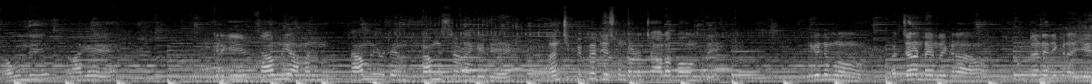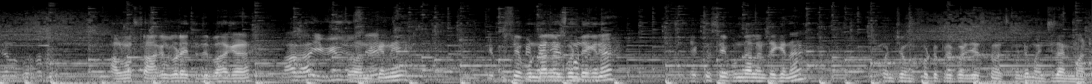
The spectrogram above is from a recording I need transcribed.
బాగుంది. అలాగే ఇక్కడికి ఫ్యామిలీ మనం ఫ్యామిలీ టైం ఫ్యామిలీస్ రావడానికి అయితే లంచ్ ప్రిపేర్ చేసుకుంటాం చాలా బాగుంటుంది. ఎందుకంటే మనం మధ్యాహ్నం టైంలో ఇక్కడ ఫుడ్ అనేది ఇక్కడ ఏరియాలో దొరకదు. ఆల్మోస్ట్ ఆకలి కూడా అవుతుంది బాగా. బాగా ఈ వ్యూ అందుకని ఎక్కువసేపు ఉండాలనుకుంటే కన్నా ఎక్కువసేపు ఉండాలంటే కన్నా కొంచెం ఫుడ్ ప్రిపేర్ చేసుకొని వచ్చుకుంటే మంచిదన్నమాట.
